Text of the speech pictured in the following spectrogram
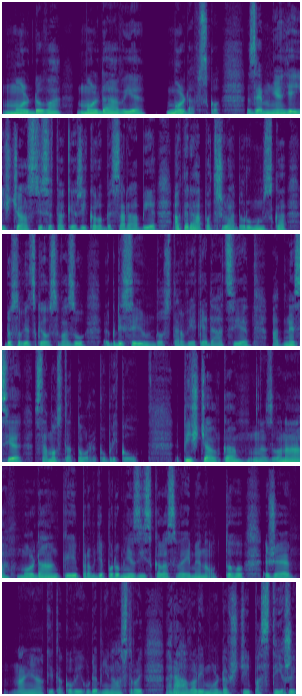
Moldova, Moldávie, Moldavsko, země, jejíž části se také říkalo Besarábie a která patřila do Rumunska, do Sovětského svazu, kdysi do starověké Dácie a dnes je samostatnou republikou. Píšťalka, zvaná Moldánky, pravděpodobně získala své jméno od toho, že na nějaký takový hudební nástroj hrávali moldavští pastýři.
